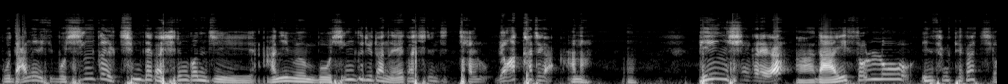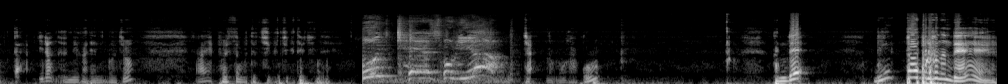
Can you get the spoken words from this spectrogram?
뭐 나는 뭐 싱글 침대가 싫은 건지 아니면 뭐 싱글이라는 애가 싫은지 잘 명확하지가 않아. 어. 빈 싱글해야 아, 나의 솔로인 상태가 지겹다 이런 의미가 되는 거죠. 아예 벌써부터 지긋지긋해지네. 뭔 개소리야! 자 넘어가고. 근데 문법을 하는데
